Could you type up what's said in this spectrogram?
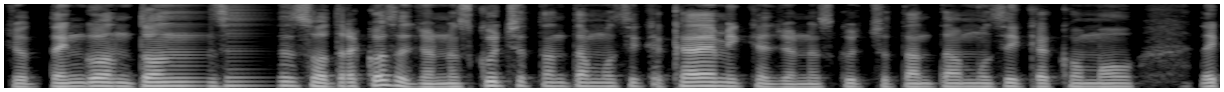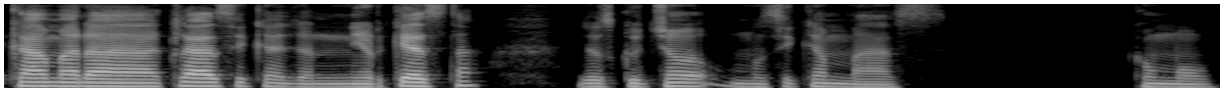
yo tengo entonces otra cosa, yo no escucho tanta música académica, yo no escucho tanta música como de cámara clásica, yo ni orquesta, yo escucho música más como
